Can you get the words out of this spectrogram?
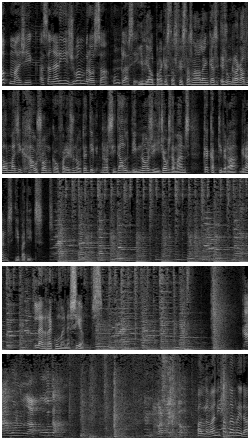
Top Màgic, escenari Joan Brossa, un clàssic. Ideal per a aquestes festes nadalenques és un regal del Magic House On, que ofereix un autèntic recital d'hipnosi i jocs de mans que captivarà grans i petits. les recomanacions. ¿No lo has oído? Pel davant i pel darrere,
